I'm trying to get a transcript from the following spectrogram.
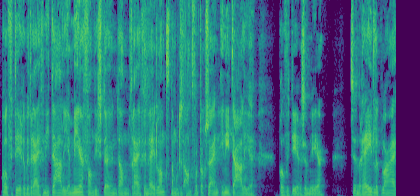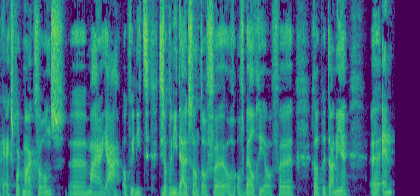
profiteren bedrijven in Italië meer van die steun dan bedrijven in Nederland? Dan moet het antwoord toch zijn, in Italië profiteren ze meer. Het is een redelijk belangrijke exportmarkt voor ons. Uh, maar ja, ook weer niet, het is ook weer niet Duitsland of, uh, of, of België of uh, Groot-Brittannië. En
